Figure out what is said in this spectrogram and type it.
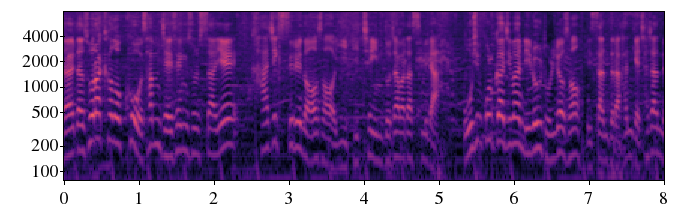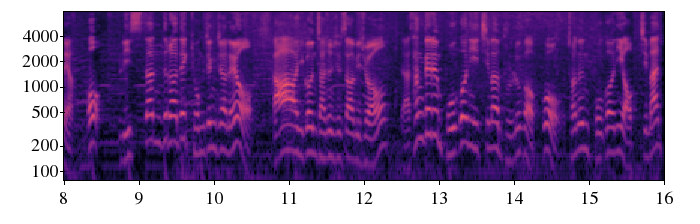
자, 일단 소라카 놓고 3재생술사에 카직스를 넣어서 이 빛의 인도자 받았습니다. 50골까지만 리롤 돌려서 리산드라 한 개 찾았네요. 어? 리산드라 대 경쟁자네요. 아 이건 자존심 싸움이죠. 자, 상대는 복원이 있지만 블루가 없고 저는 복원이 없지만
